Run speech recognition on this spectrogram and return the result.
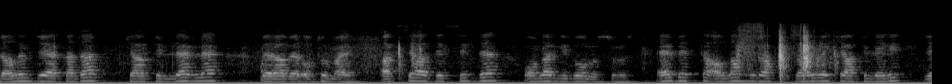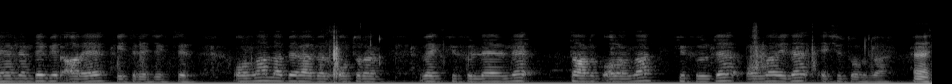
dalıncaya kadar kafirlerle beraber oturmayın. Aksi halde siz de onlar gibi olursunuz. Elbette Allah münafıkları ve kafirleri cehennemde bir araya getirecektir. Onlarla beraber oturan ve küfürlerine tanık olanlar küfürde onlar ile eşit olurlar. Evet.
